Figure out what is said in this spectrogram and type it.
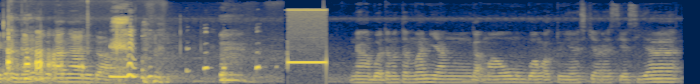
Dekat tepuk tangan itu Nah, buat teman-teman yang nggak mau membuang waktunya secara sia-sia,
